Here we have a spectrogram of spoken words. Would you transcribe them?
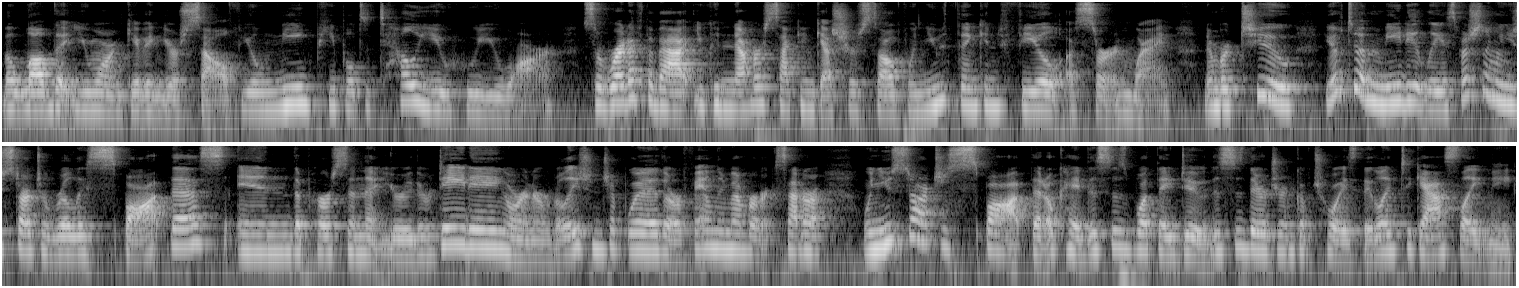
the love that you aren't giving yourself. You'll need people to tell you who you are. So, right off the bat, you can never second guess yourself when you think and feel a certain way. Number two, you have to immediately, especially when you start to really spot this in the person that you're either dating or in a relationship with or a family member, etc when you start to spot that, okay, this is what they do, this is their drink of choice, they like to gaslight me,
